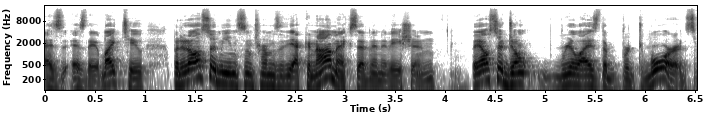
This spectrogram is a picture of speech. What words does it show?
as, as they'd like to. But it also means, in terms of the economics of innovation, they also don't realize the rewards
